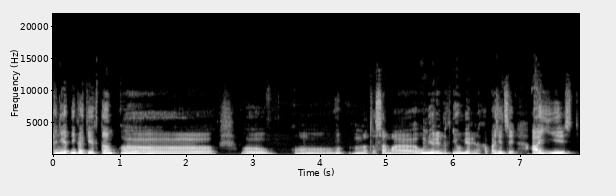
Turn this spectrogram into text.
нет никаких там э, э, это самое, умеренных, неумеренных оппозиций, а есть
